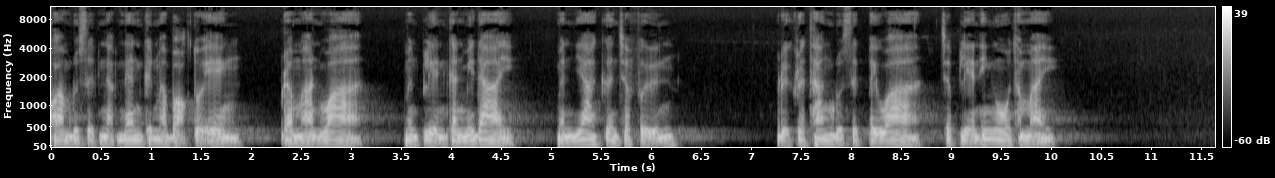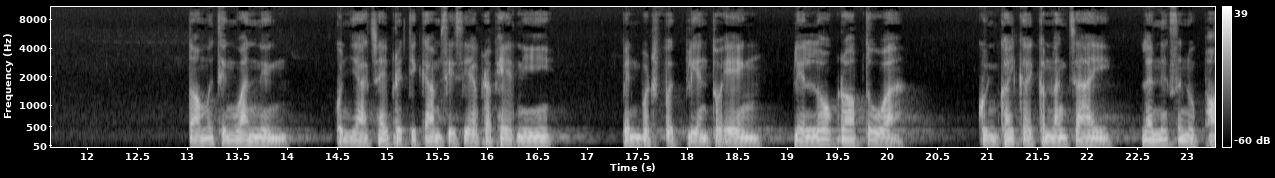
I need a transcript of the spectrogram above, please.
ความรู้สึกหนักแน่นขึ้นมาบอกตัวเอง ประมาณว่ามันเปลี่ยนกันไม่ได้ มันยากเกินจะฝืน หรือกระทั่งรู้สึกไปว่าจะเปลี่ยนให้โง่ทำไม ต่อเมื่อถึงวันหนึ่ง คุณอยากใช้พฤติกรรมเสียๆประเภทนี้ เป็นบทฝึกเปลี่ยนตัวเอง เปลี่ยนโลกรอบตัว คุณค่อยเกิดกำลังใจและนึกสนุกพอ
